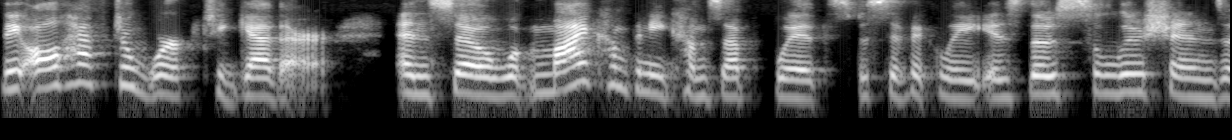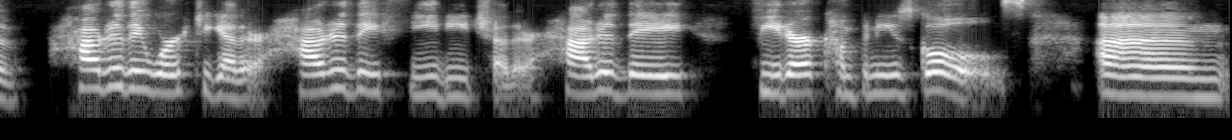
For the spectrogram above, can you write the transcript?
they all have to work together. And so, what my company comes up with specifically is those solutions of how do they work together? How do they feed each other? How do they feed our company's goals? Um,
